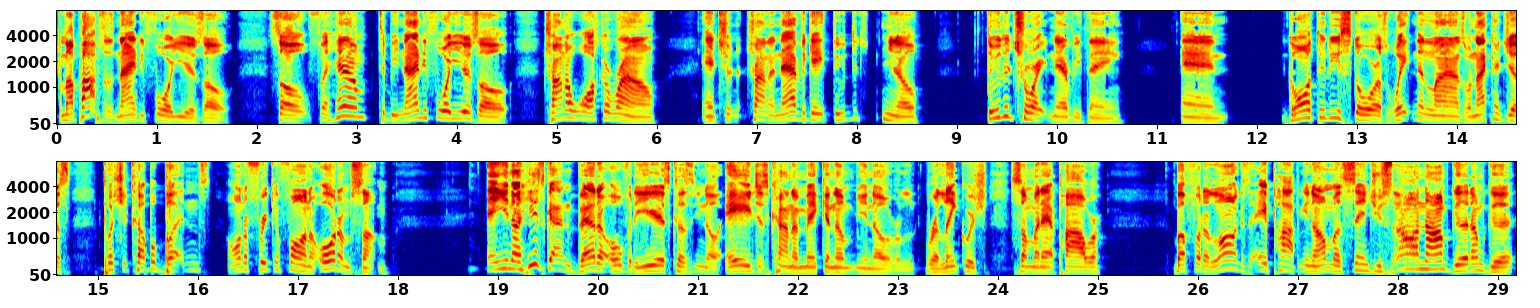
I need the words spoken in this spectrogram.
And my pops is 94 years old. So for him to be 94 years old, trying to walk around and tr- trying to navigate through the, you know, through Detroit and everything, and going through these stores, waiting in lines when I can just push a couple buttons on the freaking phone and order him something. And you know he's gotten better over the years because you know age is kind of making him you know rel- relinquish some of that power. But for the longest a pop you know i'm gonna send you oh no i'm good i'm good.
